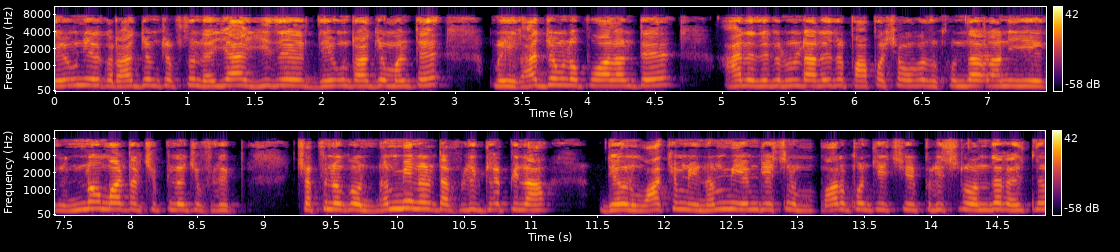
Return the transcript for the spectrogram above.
దేవుని యొక్క రాజ్యం చెప్తుంది అయ్యా ఇదే దేవుని రాజ్యం అంటే మీ రాజ్యంలో పోవాలంటే ఆయన దగ్గర ఉండాలి పాప క్షమాపణ పొందాలని ఎన్నో మాటలు చెప్పినచ్చు ఫిలిప్ చెప్పిన నమ్మినంట ఫిలిప్ చెప్పిన దేవుని వాక్యం నమ్మి ఏం చేసిన? మారు పంచి పిలుచులు అందరూ అయితే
